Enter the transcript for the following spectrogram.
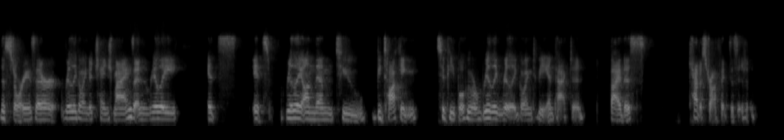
the stories that are really going to change minds and really it's it's really on them to be talking to people who are really really going to be impacted by this catastrophic decision.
